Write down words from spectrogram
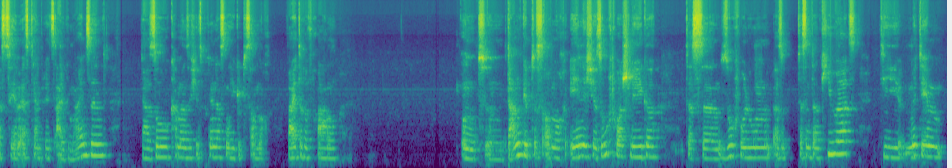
was CMS-Templates allgemein sind. Ja, so kann man sich inspirieren lassen. Hier gibt es auch noch weitere Fragen. Und äh, dann gibt es auch noch ähnliche Suchvorschläge. Das äh, Suchvolumen, also das sind dann Keywords, die mit dem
